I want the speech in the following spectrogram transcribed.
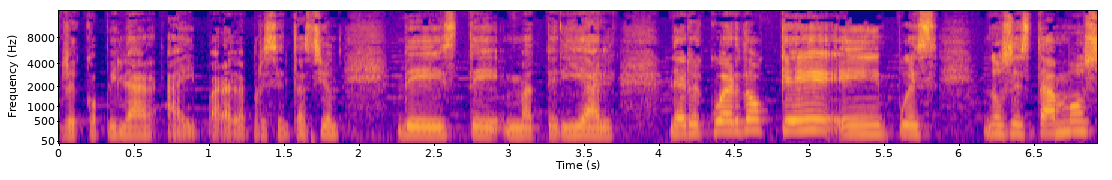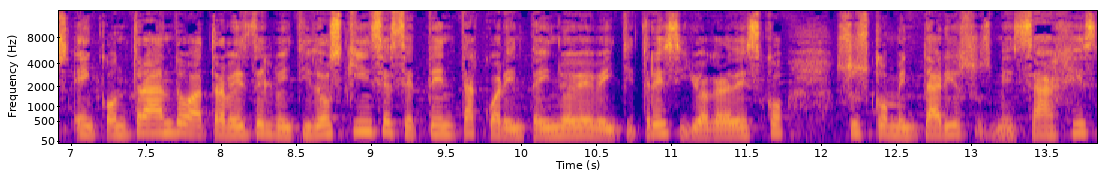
recopilar ahí para la presentación de este material. Le recuerdo que eh, pues nos estamos encontrando a través del 22 15 70 49 23 y yo agradezco sus comentarios, sus mensajes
